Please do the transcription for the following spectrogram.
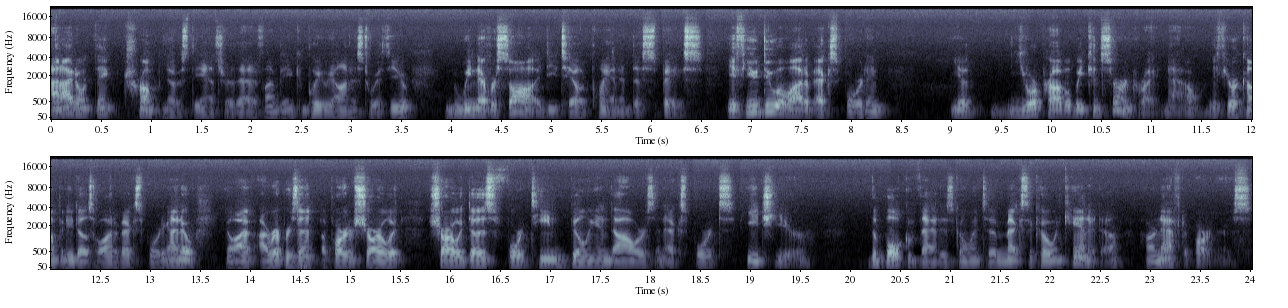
and I don't think Trump knows the answer to that, if I'm being completely honest with you. We never saw a detailed plan in this space. If you do a lot of exporting, you know, you're probably concerned right now if your company does a lot of exporting. I know, you know, I, I represent a part of Charlotte. Charlotte does $14 billion in exports each year. The bulk of that is going to Mexico and Canada, our NAFTA partners.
